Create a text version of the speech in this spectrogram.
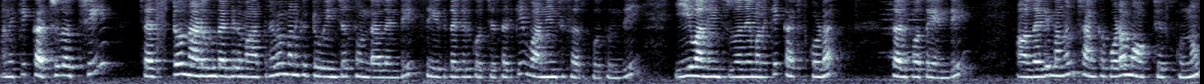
మనకి ఖర్చులు వచ్చి చెస్ట్ నడుము దగ్గర మాత్రమే మనకి టూ ఇంచెస్ ఉండాలండి. సీట్ దగ్గరికి వచ్చేసరికి వన్ ఇంచ్ సరిపోతుంది. ఈ వన్ ఇంచ్లోనే మనకి కట్స్ కూడా సరిపోతాయండి. ఆల్రెడీ మనం చంక కూడా మాక్ చేసుకున్నాం.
